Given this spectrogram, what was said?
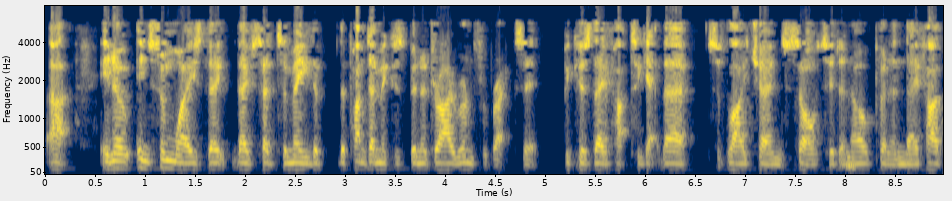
uh, you know, in some ways they they've said to me that the pandemic has been a dry run for Brexit because they've had to get their supply chains sorted and open, and they've had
